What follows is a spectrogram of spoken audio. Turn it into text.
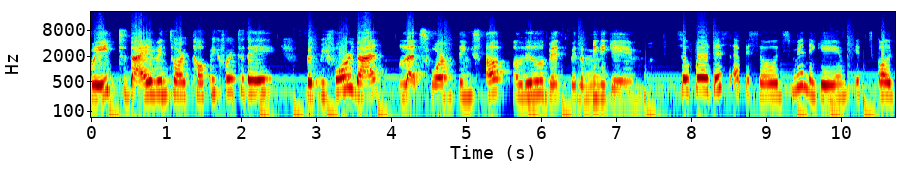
wait to dive into our topic for today, but before that, let's warm things up a little bit with a mini game. So for this episode's minigame, it's called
